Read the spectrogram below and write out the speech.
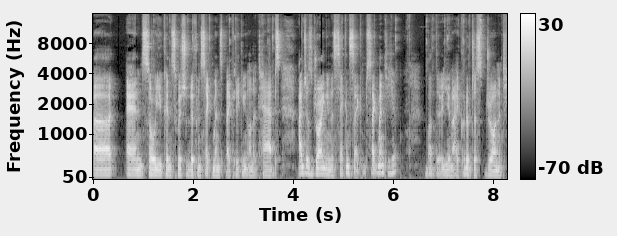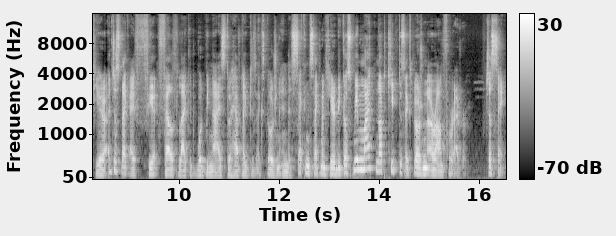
Uh, and so you can switch to different segments by clicking on the tabs. I'm just drawing in the second seg segment here, but the, you know I could have just drawn it here. I just like I fe felt like it would be nice to have like this explosion in the second segment here because we might not keep this explosion around forever. Just saying.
